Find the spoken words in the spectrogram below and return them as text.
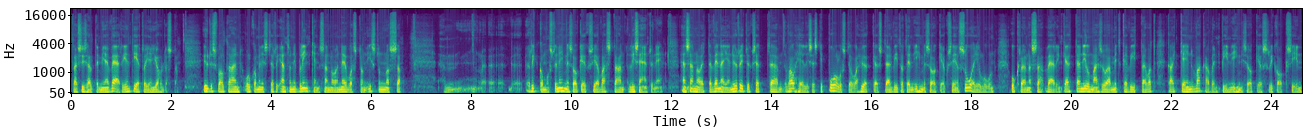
tai sisältämien väärien tietojen johdosta. Yhdysvaltain ulkoministeri Anthony Blinken sanoi neuvoston istunnossa, rikkomusten ihmisoikeuksia vastaan lisääntyneen. Hän sanoi, että Venäjän yritykset valheellisesti puolustella hyökkäystään viitaten ihmisoikeuksien suojeluun Ukrainassa väärinkäyttäen ilmaisua, mitkä viittaavat kaikkein vakavimpiin ihmisoikeusrikoksiin,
